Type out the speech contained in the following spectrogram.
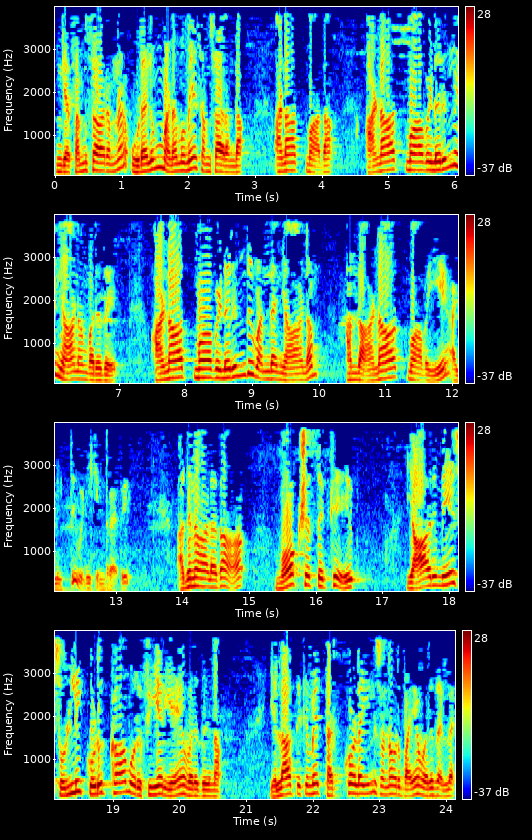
இங்க சம்சாரம்னா உடலும் மனமுமே சம்சாரம் தான் அனாத்மா தான். அனாத்மாவிலிருந்து ஞானம் வருது. அனாத்மாவிலிருந்து வந்த ஞானம் அந்த அனாத்மாவையே அழித்து விடுகின்றது. அதனாலதான் மோக்ஷத்துக்கு யாருமே சொல்லி கொடுக்காம ஒரு ஃபியர் ஏன் வருதுன்னா எல்லாத்துக்குமே தற்கொலைன்னு சொன்ன ஒரு பயம் வருதல்ல.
